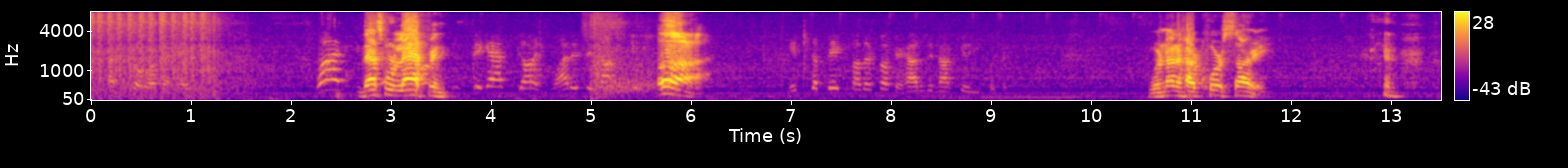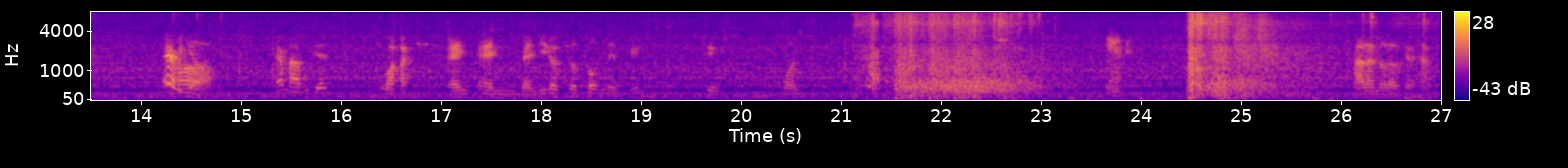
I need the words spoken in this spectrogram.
I still love that name. What? That's for laughing. This big ass gun. Why does it not kill you? Ah! It's the big motherfucker. How does it not kill you quicker? We're not a hardcore, sorry. There we go. Ah, Never mind, we're good. Watch. And and Bandito kills Colton in three, two, one. How did I know that was gonna happen?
